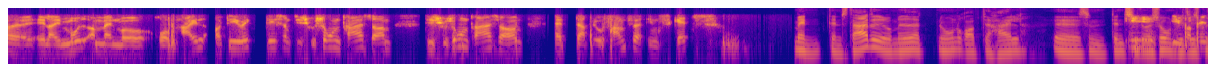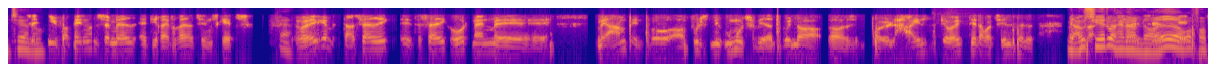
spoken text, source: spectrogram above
øh, eller imod, om man må råbe hejl. Og det er jo ikke det, som diskussionen drejer sig om. Diskussionen drejer sig om, at der blev fremført en skets. Men den startede jo med, at nogen råbte hejl. Øh, sådan den situation, I, i vi diskuterer nu. I forbindelse med, at de refererede til en skets. Ja. Det var ikke, der, sad ikke, der sad ikke otte mand med, med armbind på og fuldstændig umotiveret begyndte at, at brøle hejl. Det var ikke det, der var tilfældet. Men nu siger du, at han har løjet over for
